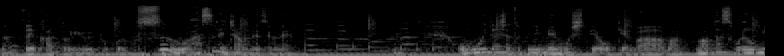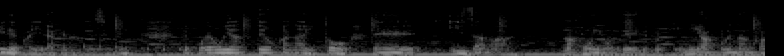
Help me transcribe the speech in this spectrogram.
なぜかというとこれもすぐ忘れちゃうんですよね、うん、思い出した時にメモしておけばままたそれを見ればいいだけなんですよね。でこれをやっておかないと、えー、いざまあまあ、本読んでいる時にあこれなんか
